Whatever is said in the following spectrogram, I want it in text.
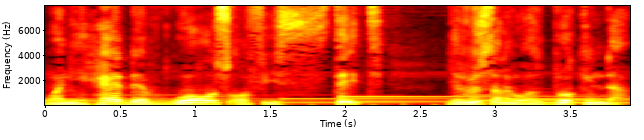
when he heard the walls of his state, Jerusalem was broken down.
